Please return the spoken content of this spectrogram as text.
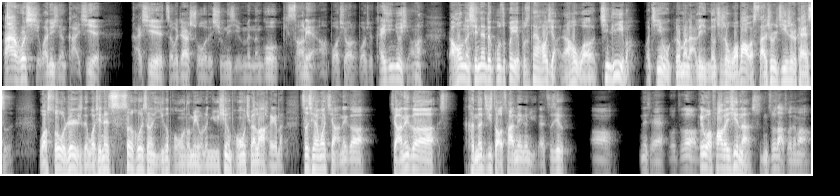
大家伙喜欢就行，感谢感谢直播间所有的兄弟姐妹们能够赏脸啊，爆笑了爆笑，开心就行了。然后呢，现在的故事会也不是太好讲，然后我尽力吧，我尽我哥们俩力，那就是我把我三岁记事开始，我所有认识的，我现在社会上一个朋友都没有了，女性朋友全拉黑了。之前我讲那个讲那个肯德基早餐那个女的，直接啊，那谁我知道，给我发微信了，你知道咋说的吗？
